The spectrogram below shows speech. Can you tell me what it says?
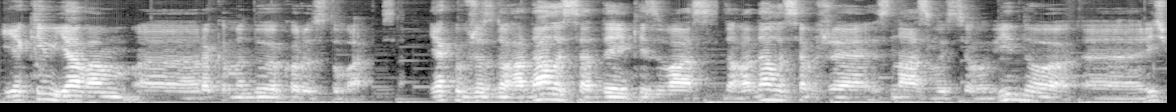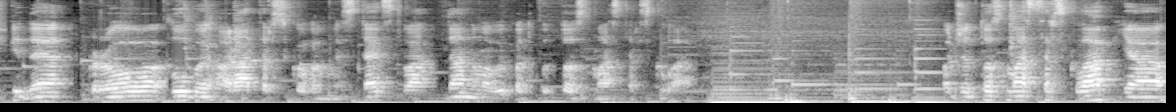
і яким я вам е, рекомендую користуватися. Як ви вже здогадалися, деякі з вас здогадалися вже з назви цього відео. Е, річ піде про клуби ораторського мистецтва, в даному випадку Toastmasters Club. Отже, Toastmasters Club я е,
